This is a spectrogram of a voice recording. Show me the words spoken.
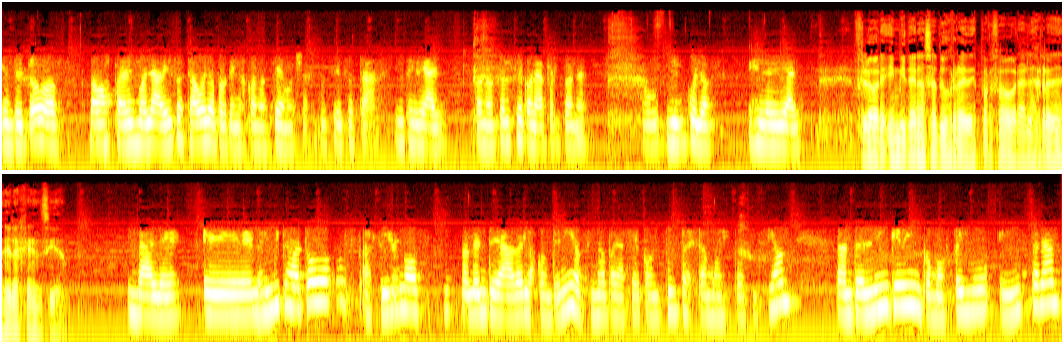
entre todos vamos para el mismo lado. Y eso está bueno porque nos conocemos ya. Entonces eso está, eso está ideal. Conocerse con la persona. Con vínculos es lo ideal. Flor, invítanos a tus redes, por favor, a las redes de la agencia. Dale, eh, los invito a todos a seguirnos no solamente a ver los contenidos, sino para hacer consultas estamos a disposición, tanto en LinkedIn como Facebook e Instagram,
